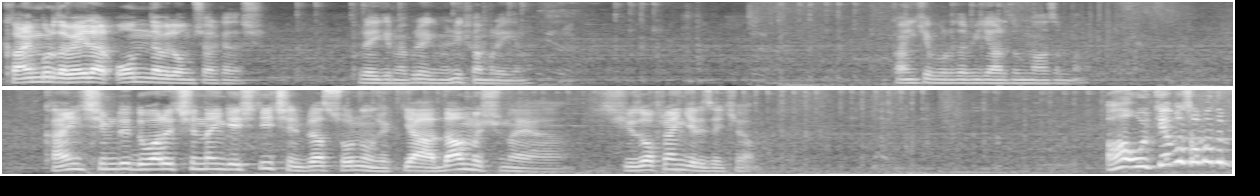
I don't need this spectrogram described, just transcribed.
Kayn burada beyler 10 level olmuş arkadaş. Buraya girme buraya girme lütfen buraya girme. Kanki burada bir yardım lazım bana. Kayn şimdi duvar içinden geçtiği için biraz sorun olacak. Ya dalma şuna ya. Şizofren gerizekalı. Aha ultiye basamadım.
